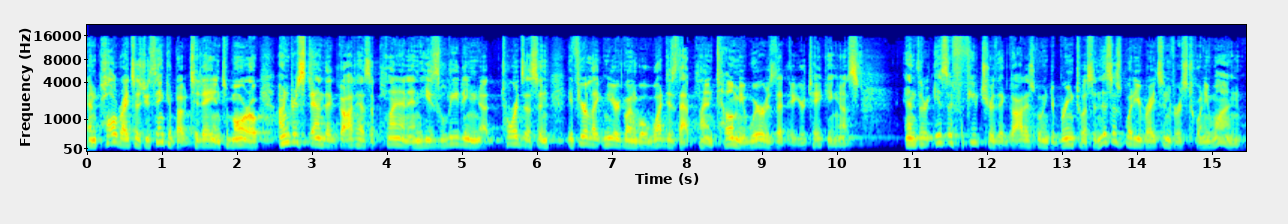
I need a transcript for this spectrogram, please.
And Paul writes, as you think about today and tomorrow, understand that God has a plan and he's leading uh, towards us. And if you're like me, you're going, well, what is that plan? Tell me, where is that that you're taking us? And there is a future that God is going to bring to us. And this is what he writes in verse 21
